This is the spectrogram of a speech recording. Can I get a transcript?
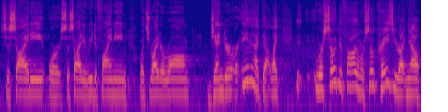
society or society redefining what's right or wrong, gender, or anything like that. Like, we're so defiled and we're so crazy right now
